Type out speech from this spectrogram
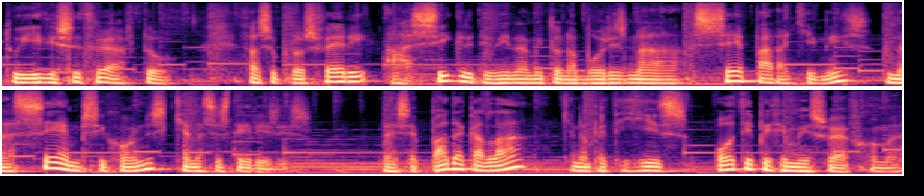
του ίδιου σου του εαυτού. Θα σου προσφέρει ασύγκριτη δύναμη το να μπορείς να σε παρακινείς, να σε εμψυχώνεις και να σε στηρίζεις. Να είσαι πάντα καλά και να πετυχείς ό,τι επιθυμείς σου εύχομαι.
